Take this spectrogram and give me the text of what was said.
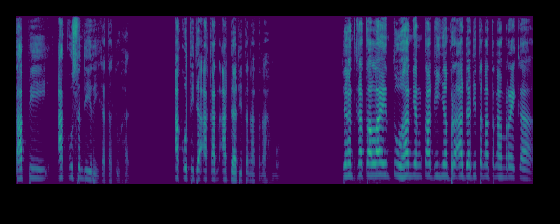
tapi aku sendiri kata Tuhan, aku tidak akan ada di tengah-tengahmu dengan kata lain, Tuhan yang tadinya berada di tengah-tengah mereka,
